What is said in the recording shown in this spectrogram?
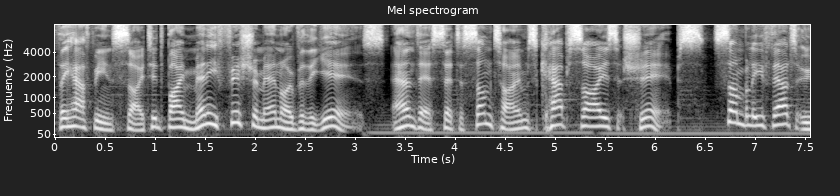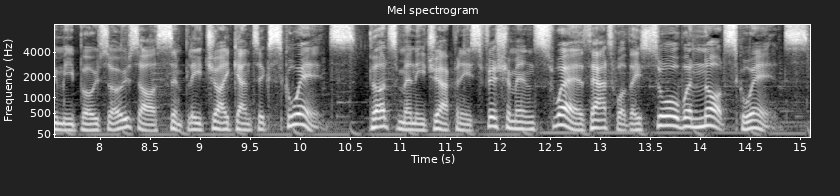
They have been sighted by many fishermen over the years, and they're said to sometimes capsize ships. Some believe that umibozos are simply gigantic squids, but many Japanese fishermen swear that what they saw were not squids.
